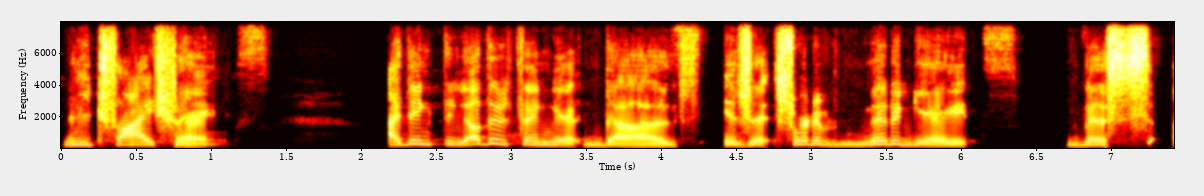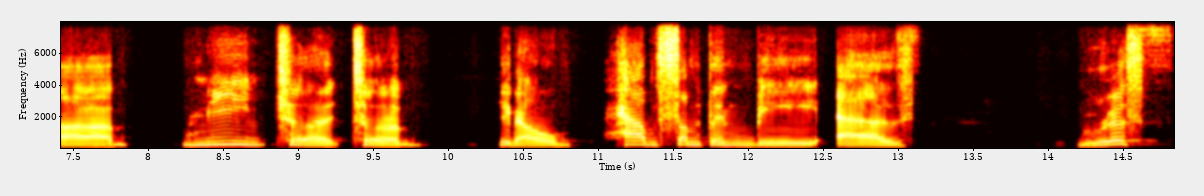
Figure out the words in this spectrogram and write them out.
we try things. I think the other thing it does is it sort of mitigates this uh, need to to you know, have something be as risk,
